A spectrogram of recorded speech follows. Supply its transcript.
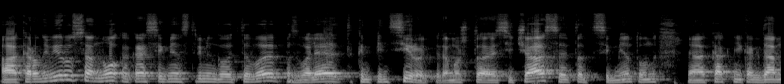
коронавируса, но как раз сегмент стримингового ТВ позволяет компенсировать, потому что сейчас этот сегмент он как никогда Э,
